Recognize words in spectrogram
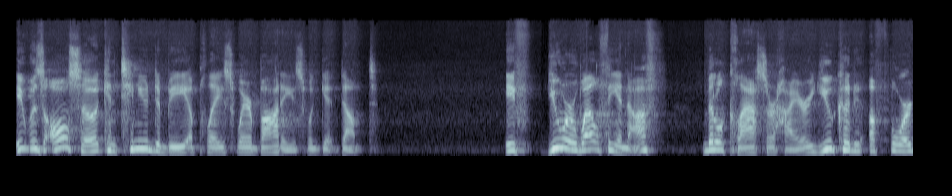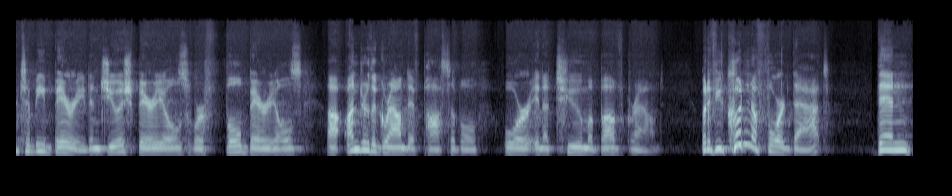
It was also, it continued to be a place where bodies would get dumped. If you were wealthy enough, middle class or higher, you could afford to be buried, and Jewish burials were full burials uh, under the ground if possible, or in a tomb above ground. But if you couldn't afford that, then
